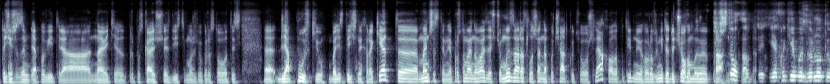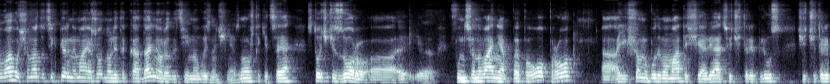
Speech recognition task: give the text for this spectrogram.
точніше земля-повітря. а Навіть е, припускаю, що С 200 можуть використовуватись е, для пусків балістичних ракет. Менше з тим. Я просто маю на увазі, що ми зараз лише на початку цього шляху, але потрібно його розуміти, до чого ми прагнемо. Правда? Я хотів би звернути увагу, що у нас до цих пір немає жодного літака дальнього радіаційного визначення. Знову ж таки, це з точки зору е, е, функціонування ППО ПРО. А, якщо ми будемо мати ще авіацію 4 чи 4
